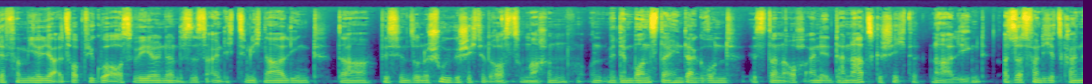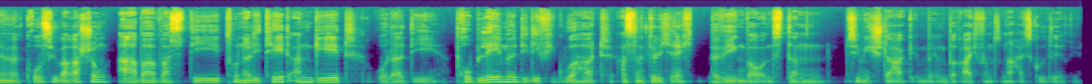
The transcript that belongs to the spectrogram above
der Familie als Hauptfigur auswählen, dann ist es eigentlich ziemlich naheliegend, da bisschen so eine Schulgeschichte draus zu machen. Und mit dem Monster-Hintergrund ist dann auch eine Internatsgeschichte naheliegend. Also das fand ich jetzt keine große Überraschung. Aber was die Tonalität angeht oder die Probleme, die die Figur hat, hast du natürlich recht, bewegen bei uns dann ziemlich stark im, im Bereich von so einer Highschool-Serie.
